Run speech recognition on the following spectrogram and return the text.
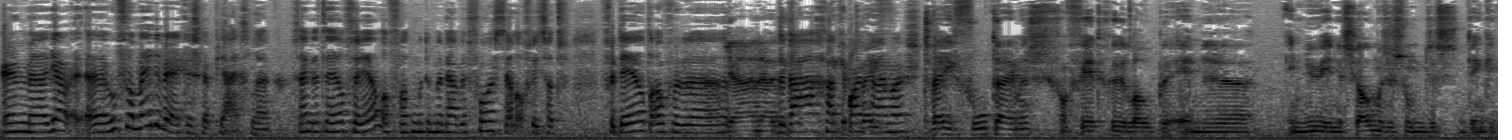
En eh, ja, eh, hoeveel medewerkers heb je eigenlijk? Zijn dat er heel veel? Of wat moet ik me daarbij voorstellen? Of is dat verdeeld over de, Ja, nou, de dagen, heb, twee, parttimers? twee fulltimers van 40 uur lopen en, eh, en nu in het zomerseizoen dus denk ik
